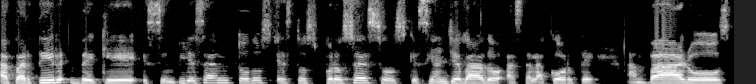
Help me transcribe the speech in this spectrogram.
a partir de que se empiezan todos estos procesos que se han llevado hasta la Corte, amparos,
